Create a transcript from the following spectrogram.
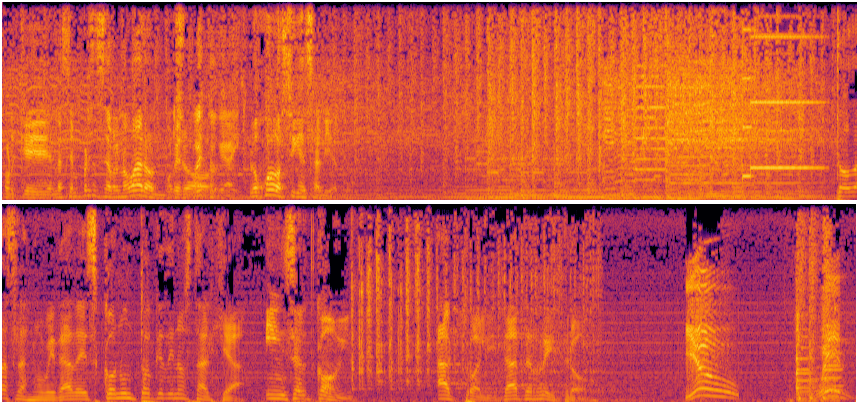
porque las empresas se renovaron, Por pero supuesto que hay. los juegos siguen saliendo. Todas las novedades con un toque de nostalgia. Insert Coin. Actualidad retro. You win.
